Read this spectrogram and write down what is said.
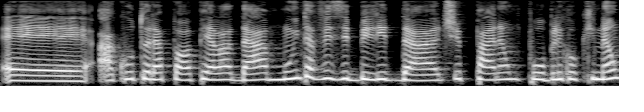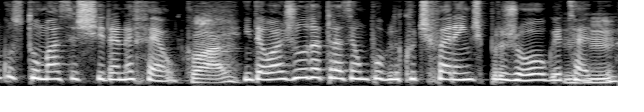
é, a cultura pop ela dá muita visibilidade para um público que não costuma assistir NFL. Claro. Então ajuda a trazer um público diferente pro jogo, etc. Uhum.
